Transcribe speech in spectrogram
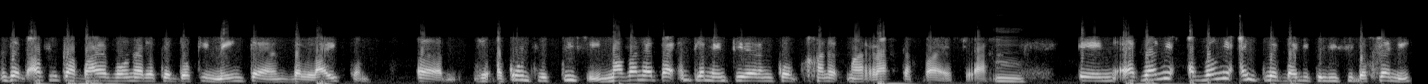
in Suid-Afrika baie wonderlike dokumente en beleid en ehm 'n konstitusie, maar wanneer by implementering kom, gaan dit maar regtig baie sleg. Mm. En ek wil nie ek wil nie eintlik by die polisie begin nie,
